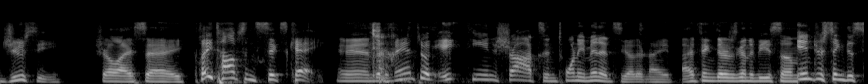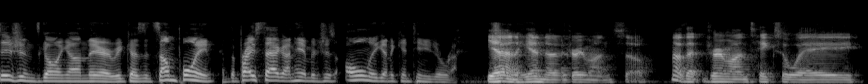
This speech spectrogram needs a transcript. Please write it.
juicy shall I say. Klay Thompson 6K, and the man took 18 shots in 20 minutes the other night. I think there's going to be some interesting decisions going on there because at some point the price tag on him is just only going to continue to rise. Yeah, and had no Draymond, so not that Draymond takes away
